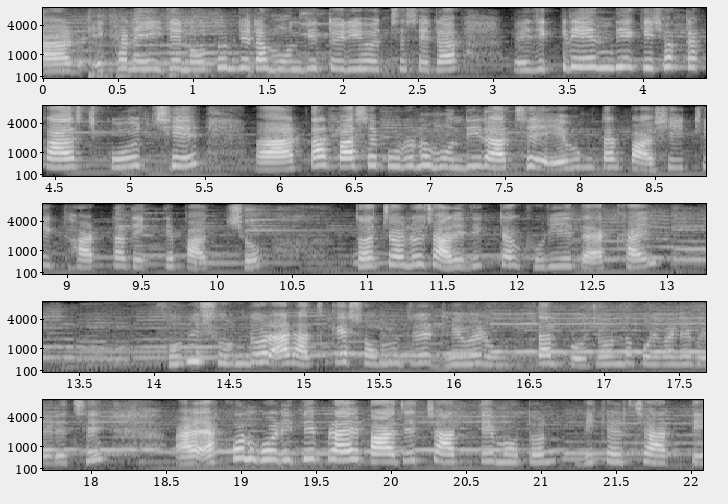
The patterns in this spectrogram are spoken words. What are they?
আর এখানে এই যে নতুন যেটা মন্দির তৈরি হচ্ছে, সেটা এই যে ক্রেন দিয়ে কিছু একটা কাজ করছে, আর তার পাশে পুরনো মন্দির আছে এবং তার পাশেই ঠিক ঘাটটা দেখতে পাচ্ছ। তো চলো চারিদিকটা ঘুরিয়ে দেখাই। খুবই সুন্দর, আর আজকে সমুদ্রের ঢেউয়ের উত্তাল প্রচণ্ড পরিমাণে বেড়েছে। আর এখন ঘড়িতে প্রায় বাজে চারটে মতন, বিকেল চারটে।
